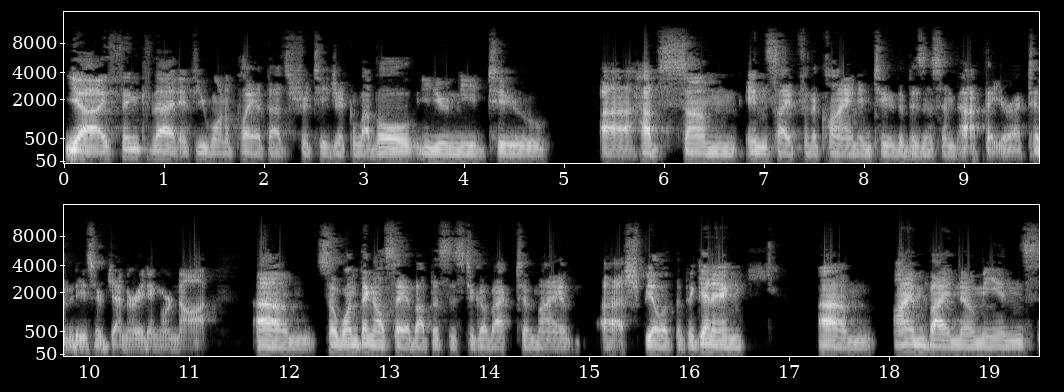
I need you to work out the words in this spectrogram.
Yeah, I think that if you want to play at that strategic level, you need to uh, have some insight for the client into the business impact that your activities are generating or not. Um, so one thing I'll say about this is to go back to my uh, spiel at the beginning. Um, I'm by no means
